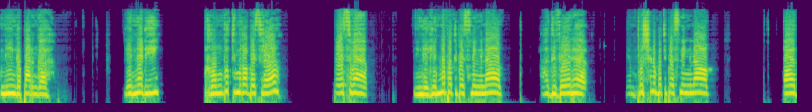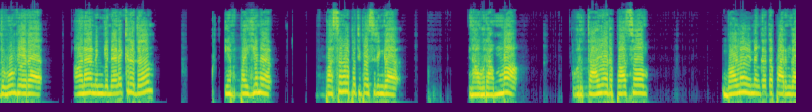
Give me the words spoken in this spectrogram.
நீங்க பாருங்க. என்னடி? ரொம்ப திமிரா பேசுற? பேசுவேன். நீங்க என்ன பத்தி பேசுனீங்கன்னா அது வேற. என் புருஷனை பத்தி பேசுனீங்கன்னா அதுவும் வேற. ஆனா நீங்க நினைக்கிறது என் பையனை பசங்களை பத்தி பேசுறீங்க. நான் ஒரு அம்மா ஒரு தாயோட பாசம் பலம் என்னங்கிறத பாருங்க.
